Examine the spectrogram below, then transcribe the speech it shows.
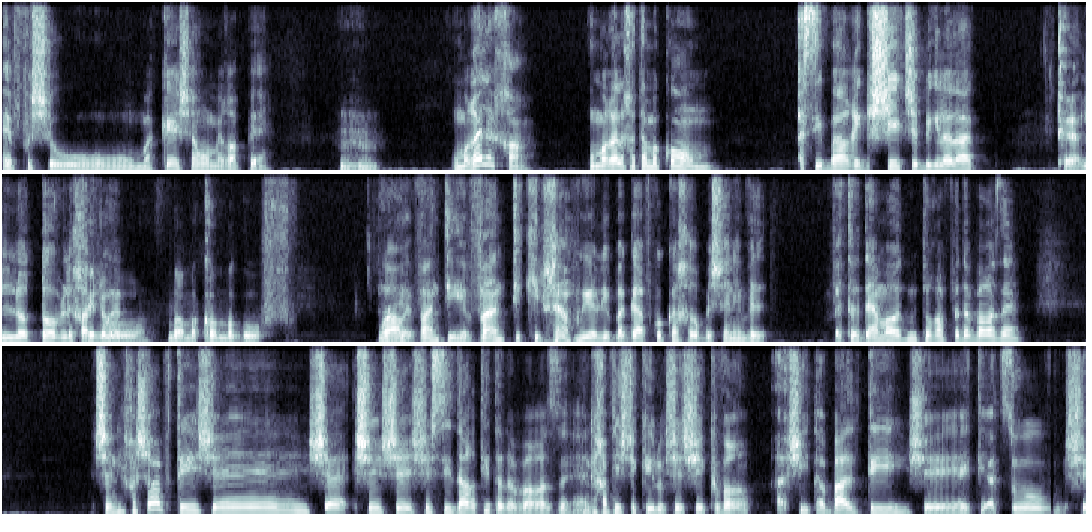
איפה שהוא מכה שם הוא מרפא. Mm-hmm. הוא מראה לך, הוא מראה לך את המקום. הסיבה הרגשית שבגללה כן. לא טוב לך. אפילו כואב. במקום בגוף. וואו. הבנתי, הבנתי, כאילו למה הוא יהיה לי בגב כל כך הרבה שנים, ו... ואתה יודע מה עוד מטורף בדבר הזה? שאני חשבתי ש... ש... ש... ש... שסידרתי את הדבר הזה. אני חשבתי שכאילו ש... שכבר שהתאבלתי שהייתי עצוב ש...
